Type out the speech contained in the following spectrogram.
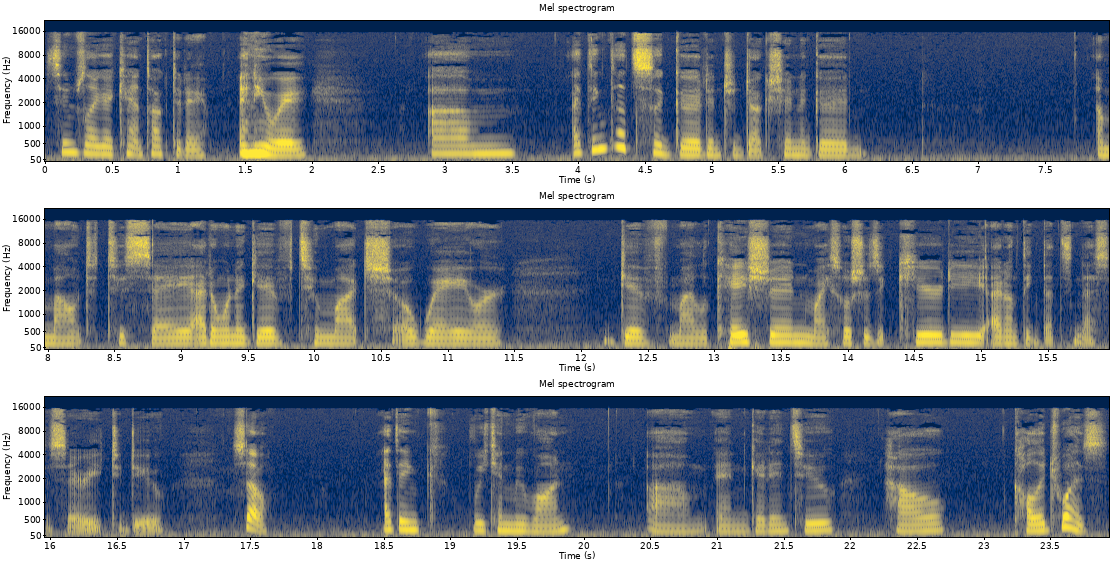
Seems like I can't talk today. Anyway, um I think that's a good introduction, a good amount to say. I don't want to give too much away or give my location, my social security. I don't think that's necessary to do. So, I think we can move on um, and get into how college was.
